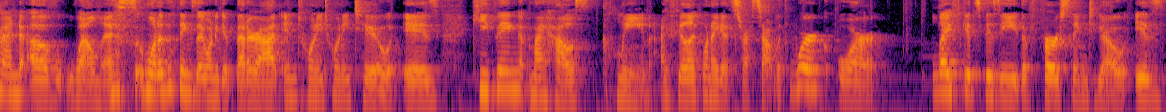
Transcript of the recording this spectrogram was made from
Trend of wellness, one of the things I want to get better at in 2022 is keeping my house clean. I feel like when I get stressed out with work or life gets busy, the first thing to go is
